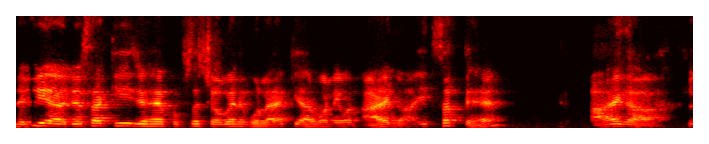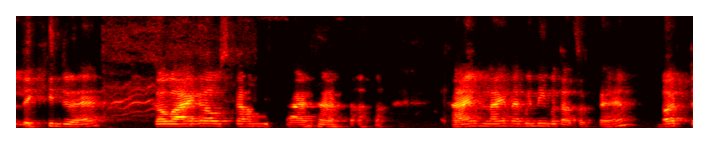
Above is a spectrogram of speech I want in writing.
देखिए जैसा कि जो है प्रोफेसर चौबे ने बोला है कि आर वन एवन आएगा एक सत्य है आएगा लेकिन जो है कब आएगा उसका हम टाइम लाइन अभी नहीं बता सकते हैं बट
